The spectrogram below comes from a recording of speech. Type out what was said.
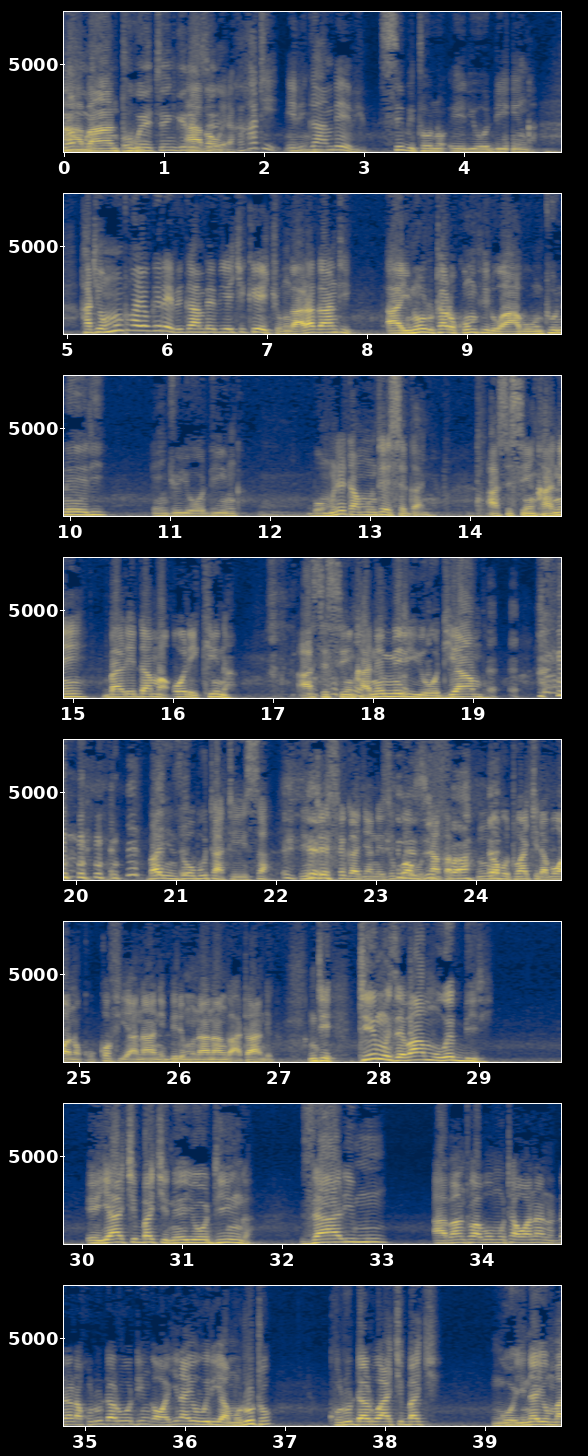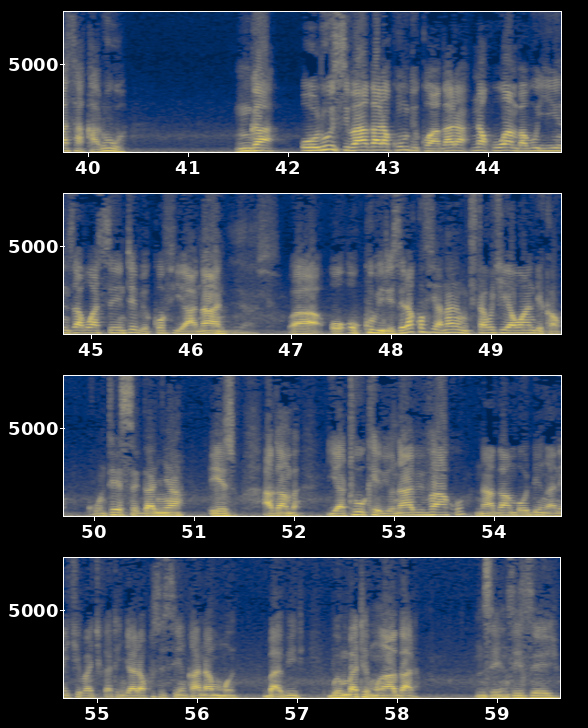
abantu abawera kakati ebigambo ebyo si bitono eri odinga. Kati omuntu ayogera ebigambo ebyekika ekyo ng'alaga nti ayina olutalo kumpi lwa buntu n'eri enju y'odinga bw'omuleeta mu nteeseganya asisinkane baledama olekina asisinkane miliyo odyambo bayinza obutateesa enteeseganya ne zigwa Ne butaka nga bwe twakiraba wano ku kofi anaani biri munaana ng'atandika. Nti tiimu ze baamuwa ebbiri eya kibaki n'eyodinga zaalimu abantu ab'omutawana naddala ku ludda lw'odinga waginayo william ruto ku ludda lwa kibaki ng'oyinayo masa kaluwa. Nga oluusi baagala kumpi kwagala nakuwamba buyinza bwa sentebe kofi anaani Yes. Okubiriza. Era kofi anane mu kitabo kye yawandiika ku nteeseganya ezo agamba yatuuka ebyo n'abivaako n'agamba odinga nekibaki kati njala kusisinkana mmwe babiri bwe muba temwagala nze nzizeeyo.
